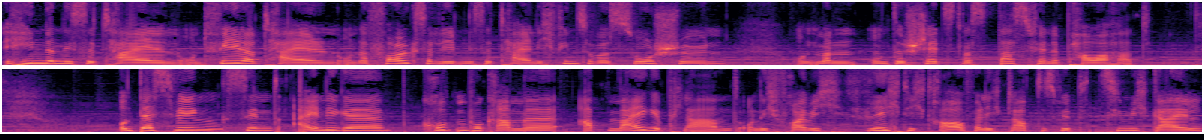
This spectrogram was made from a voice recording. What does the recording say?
Hindernisse teilen und Fehler teilen und Erfolgserlebnisse teilen. Ich finde sowas so schön und man unterschätzt, was das für eine Power hat. Und deswegen sind einige Gruppenprogramme ab Mai geplant und ich freue mich richtig drauf, weil ich glaube, das wird ziemlich geil.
